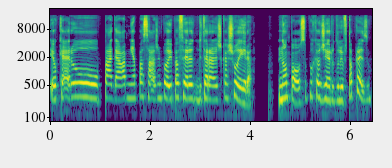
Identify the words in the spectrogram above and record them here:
Eu quero pagar a minha passagem pra eu ir pra feira literária de Cachoeira. Não posso, porque o dinheiro do livro tá preso.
